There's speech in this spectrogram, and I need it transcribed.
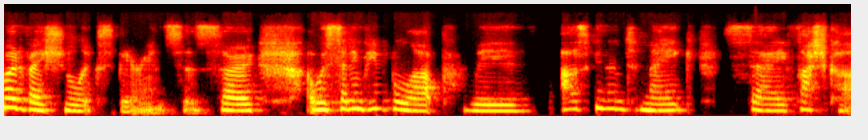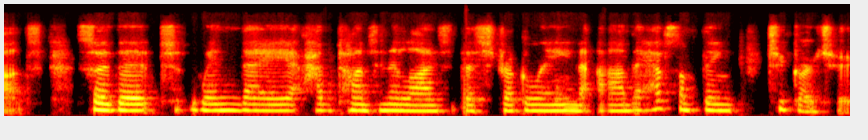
motivational experiences. So uh, we're setting people up with asking them to make, say, flashcards so that when they have times in their lives that they're struggling, um, they have something to go to.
